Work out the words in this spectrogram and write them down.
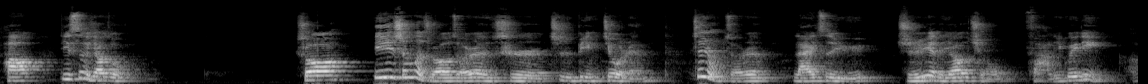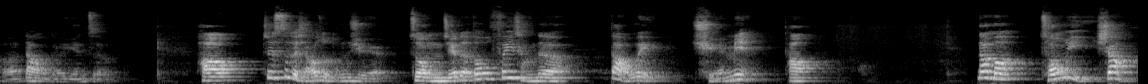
好，第四个小组说，医生的主要责任是治病救人，这种责任来自于。职业的要求、法律规定和道德原则。好，这四个小组同学总结的都非常的到位、全面。好，那么从以上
